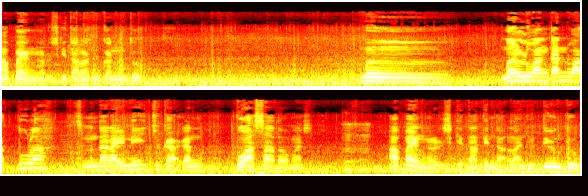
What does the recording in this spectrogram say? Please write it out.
apa yang harus kita lakukan untuk me meluangkan waktu lah. Sementara ini juga kan puasa toh mas. Apa yang harus kita tindak lanjuti untuk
